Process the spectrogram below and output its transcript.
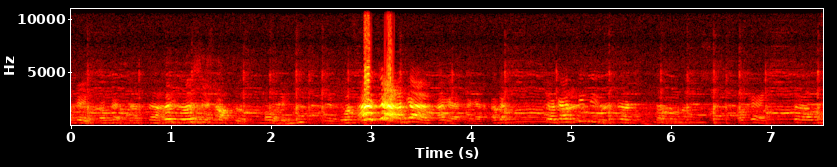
Okay, okay, that's done. Let's, let's just talk to him. Okay. Mm-hmm. What's, I got, it, I got, it, I got, it, I got, it. okay. So I gotta see these instructions from. Okay, so.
